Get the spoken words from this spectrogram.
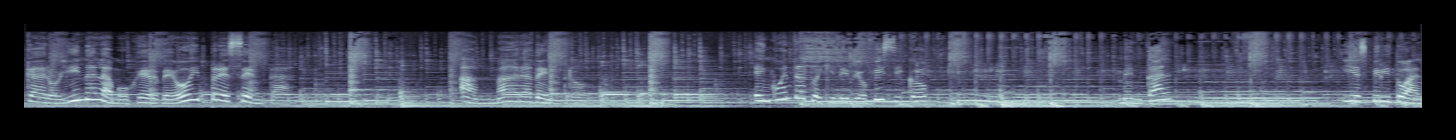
Carolina la mujer de hoy presenta Amar adentro. Encuentra tu equilibrio físico, mental y espiritual.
